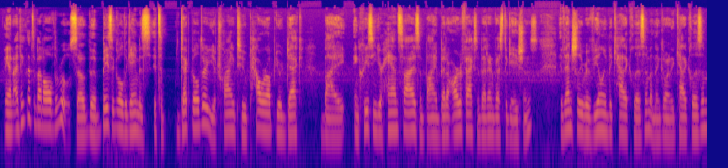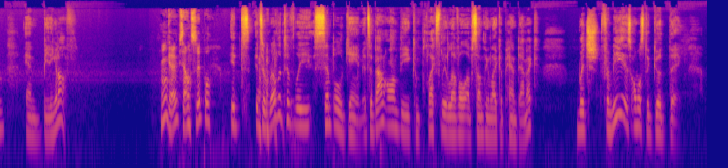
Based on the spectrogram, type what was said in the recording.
And I think that's about all of the rules. So the basic goal of the game is it's a deck builder. You're trying to power up your deck by increasing your hand size and buying better artifacts and better investigations, eventually revealing the cataclysm and then going to the cataclysm and beating it off. Okay, sounds simple. It's it's a relatively simple game. It's about on the complexity level of something like a pandemic, which for me is almost a good thing.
